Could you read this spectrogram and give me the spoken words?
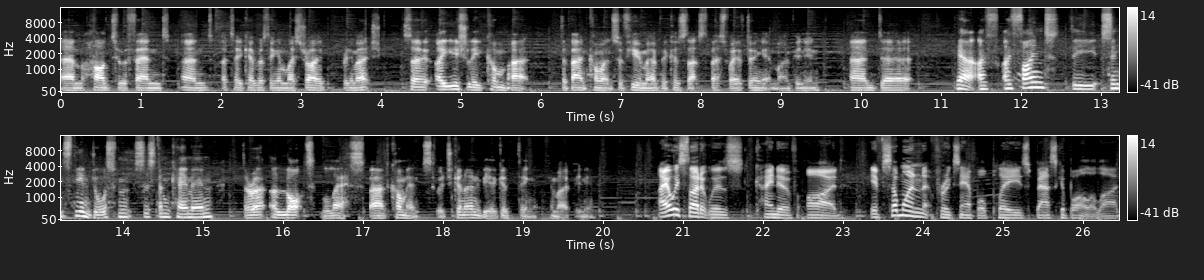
um, hard to offend, and I take everything in my stride pretty much. So I usually combat the bad comments with humor because that's the best way of doing it, in my opinion. And uh, yeah, I, I find the since the endorsement system came in, there are a lot less bad comments, which can only be a good thing, in my opinion. I always thought it was kind of odd. If someone, for example, plays basketball a lot,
